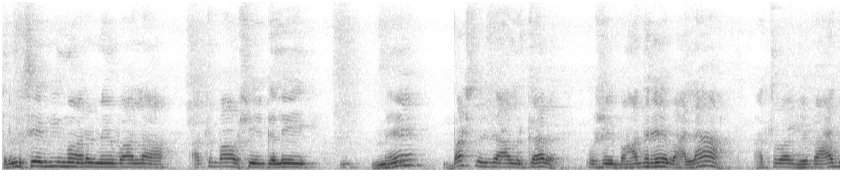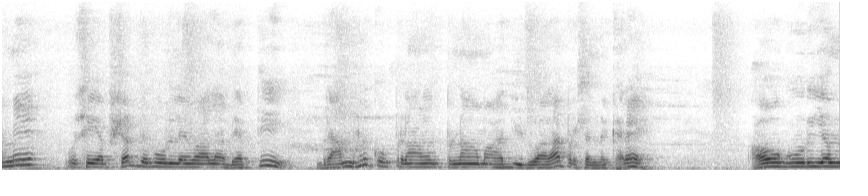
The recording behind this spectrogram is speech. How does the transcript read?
तृण से भी मारने वाला अथवा उसे गले में वस्त्र डालकर उसे बांधने वाला अथवा विवाद में उसे अपशब्द बोलने वाला व्यक्ति ब्राह्मण को प्रणाम प्रणाम आदि द्वारा प्रसन्न करे। औगुर्यम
